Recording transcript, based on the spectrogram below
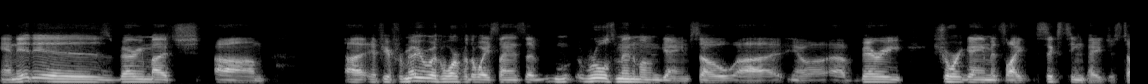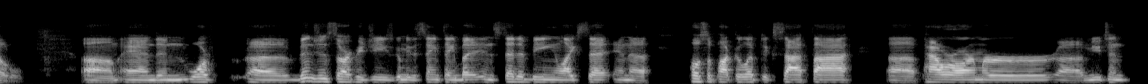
And it is very much um, uh, if you're familiar with War for the Wasteland, it's a rules minimum game. So uh, you know, a very short game. It's like 16 pages total. Um, and then War uh, Vengeance RPG is going to be the same thing, but instead of being like set in a post-apocalyptic sci-fi uh, power armor uh, mutant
